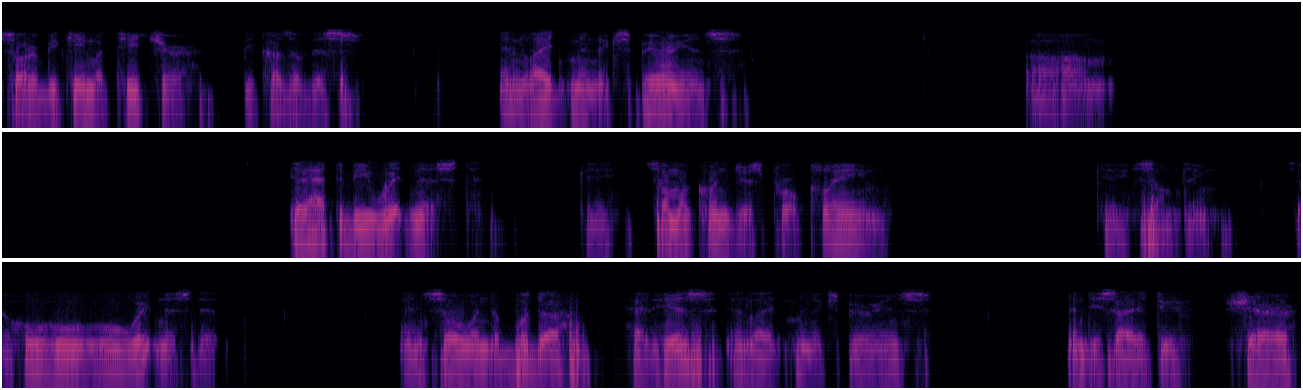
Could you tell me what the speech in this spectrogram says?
sort of became a teacher because of this enlightenment experience um, it had to be witnessed. Okay, someone couldn't just proclaim. Okay, something. So who who who witnessed it? And so when the Buddha had his enlightenment experience and decided to share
